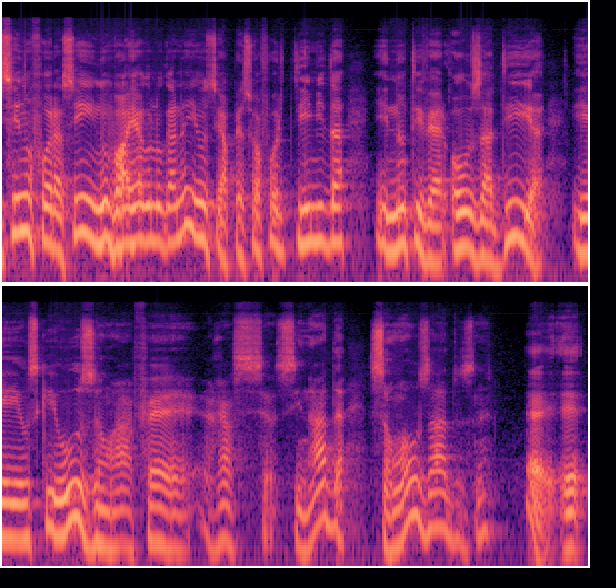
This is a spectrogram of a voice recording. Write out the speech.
se não for assim, não vai a lugar nenhum. Se a pessoa for tímida e não tiver ousadia, e os que usam a fé raciocinada são ousados, né? É, é,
